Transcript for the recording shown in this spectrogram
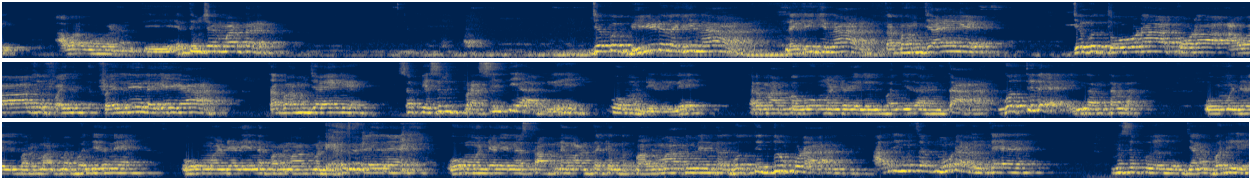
ಅವಾಗ ಹೋಗೋಣಂತೆ ಅಂತ ವಿಚಾರ ಮಾಡ್ತಾರೆ. ಜಪ್ಪ ಬೀಡ ಲಗಿನಾ, ಲಗಿಗಿನಾ ತಪ್ಪ ಹಮ್ ಜಾಯಂಗೆ. जब थोड़ा थोड़ा आवाज फैल फैलने लगेगा तब हम जाएंगे ಸ್ವಲ್ಪ ಹೆಸರು ಪ್ರಸಿದ್ಧಿ ಆಗಲಿ ಓಂ ಮಂಡಳಿಲಿ ಪರಮಾತ್ಮ ಓಂ ಮಂಡಳಿಯಲ್ಲಿ ಬಂದಿದ್ದಾನೆ ಅಂತ ಗೊತ್ತಿದೆ ಇಲ್ಲ ಅಂತಲ್ಲ ಓಂ ಮಂಡಳಿಯಲ್ಲಿ ಪರಮಾತ್ಮ ಬಂದಿದ್ದಾನೆ ಓಂ ಮಂಡಳಿಯನ್ನು ಪರಮಾತ್ಮ ನಡೆಸ್ತಾ ಇದ್ದಾನೆ ಓಂ ಮಂಡಳಿಯನ್ನು ಸ್ಥಾಪನೆ ಮಾಡ್ತಕ್ಕಂಥ ಪರಮಾತ್ಮನೇ ಅಂತ ಗೊತ್ತಿದ್ರು ಕೂಡ ಆದ್ರೆ ಇನ್ನೂ ಸ್ವಲ್ಪ ನೋಡೋಣಂತೆ ಇನ್ನೂ ಸ್ವಲ್ಪ ಜನ ಬರಲಿ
